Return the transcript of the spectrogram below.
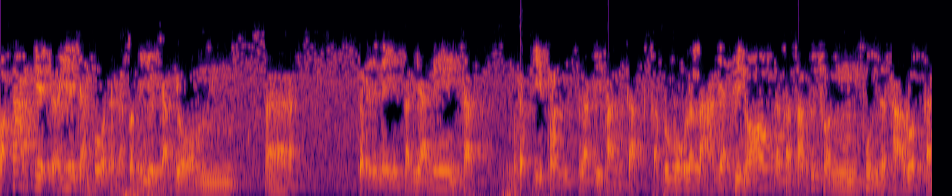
ก่อสร้างที่ที่อาจารย์พูดนะก็มีอยู่จากโยมอ่ากรณีกัญญาณีครับกับพีพันธ์และปีพันธ์กับกับลูกๆและหลานเนี่ยพี่น้องแล้วก็สาธุชนผู้มีศรัทธาร่วมกัน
